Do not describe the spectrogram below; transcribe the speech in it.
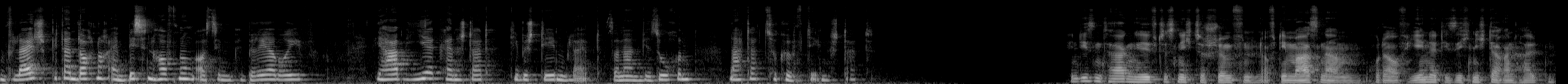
Und vielleicht spielt dann doch noch ein bisschen Hoffnung aus dem Hebräerbrief. Wir haben hier keine Stadt, die bestehen bleibt, sondern wir suchen nach der zukünftigen Stadt. In diesen Tagen hilft es nicht zu schimpfen auf die Maßnahmen oder auf jene, die sich nicht daran halten.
